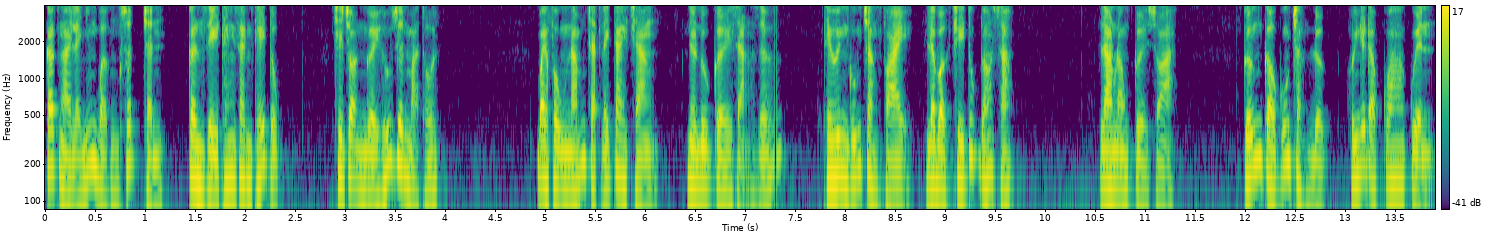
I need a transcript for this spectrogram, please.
các ngài là những bậc xuất trần, cần gì thanh danh thế tục, chỉ chọn người hữu duyên mà thôi. Bạch Phùng nắm chặt lấy tay chàng, nở nụ cười rạng rỡ. Thì huynh cũng chẳng phải là bậc tri túc đó sao? Lam Long cười xòa. Cưỡng cầu cũng chẳng được, huynh đã đọc qua quyển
